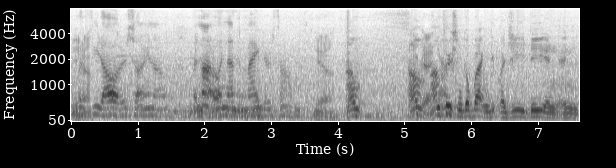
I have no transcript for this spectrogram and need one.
with a few dollars, so, you know, but not really nothing major, so. Yeah. I'm, I'm, Okay. I'm fixing to go back and get my GED, and, and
